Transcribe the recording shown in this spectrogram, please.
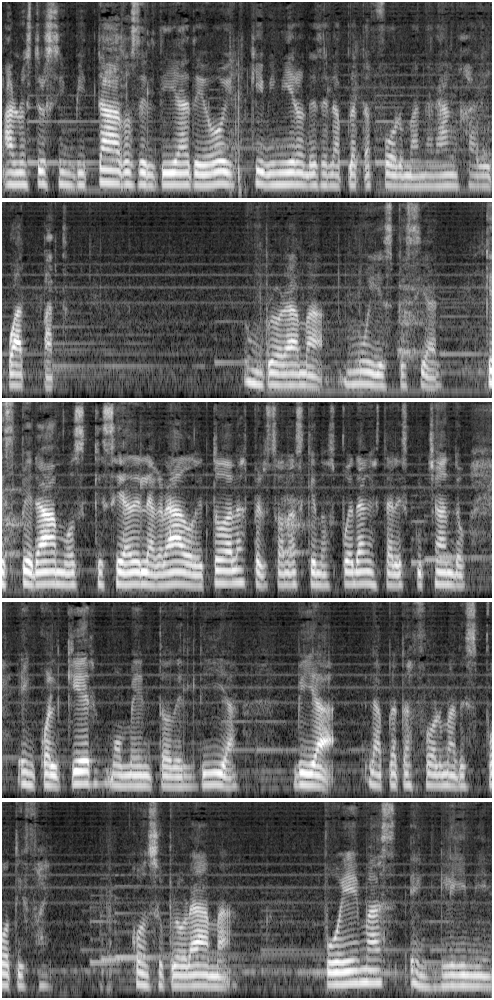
a nuestros invitados del día de hoy que vinieron desde la plataforma naranja de Wattpad. Un programa muy especial que esperamos que sea del agrado de todas las personas que nos puedan estar escuchando en cualquier momento del día vía la plataforma de Spotify con su programa Poemas en línea.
